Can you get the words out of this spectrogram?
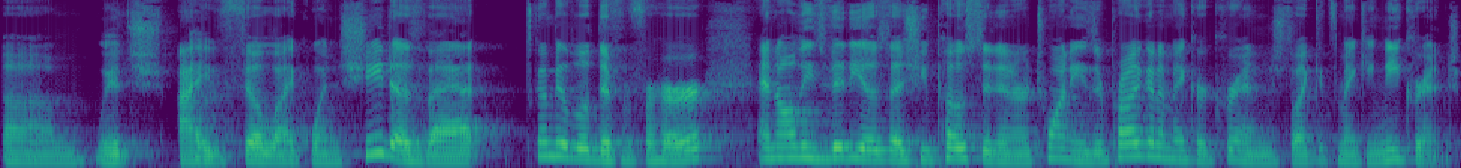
um, which I feel like when she does that, it's going to be a little different for her. And all these videos that she posted in her 20s are probably going to make her cringe like it's making me cringe.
